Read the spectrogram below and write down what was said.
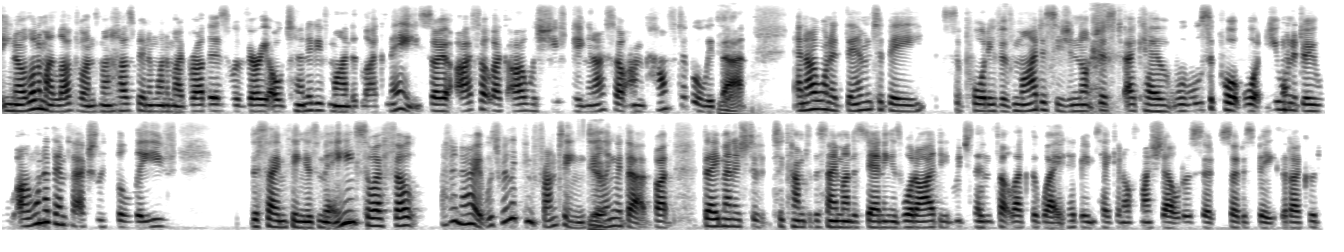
you know, a lot of my loved ones, my husband and one of my brothers were very alternative minded like me. So I felt like I was shifting and I felt uncomfortable with Yeah. that. And I wanted them to be supportive of my decision, not just, okay, well, we'll support what you want to do. I wanted them to actually believe the same thing as me. So I felt I don't know, it was really confronting dealing with that. But they managed to, to come to the same understanding as what I did, which then felt like the weight had been taken off my shoulders, so, so to speak, that I could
